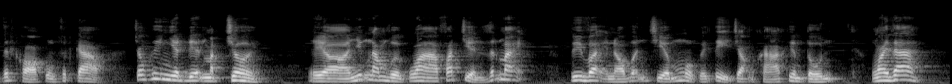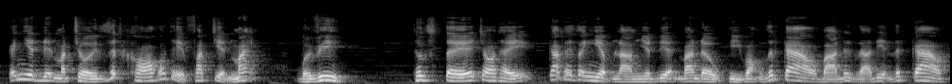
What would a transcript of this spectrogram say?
rất khó công suất cao. Trong khi nhiệt điện mặt trời thì uh, những năm vừa qua phát triển rất mạnh. Tuy vậy nó vẫn chiếm một cái tỷ trọng khá khiêm tốn. Ngoài ra, cái nhiệt điện mặt trời rất khó có thể phát triển mạnh bởi vì thực tế cho thấy các cái doanh nghiệp làm nhiệt điện ban đầu kỳ vọng rất cao, bán được giá điện rất cao.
